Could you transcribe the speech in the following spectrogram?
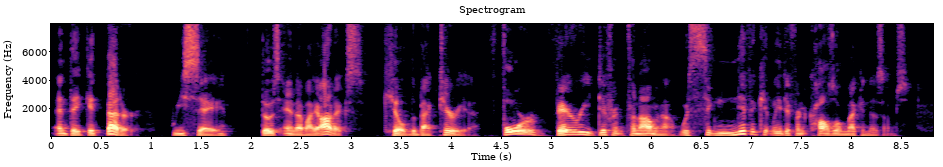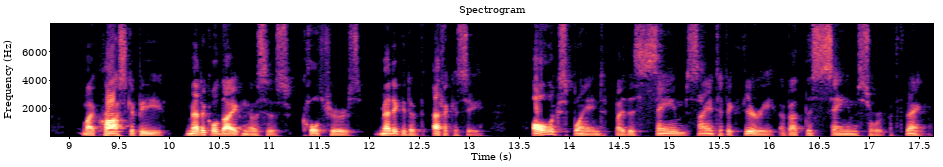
and they get better. We say, those antibiotics killed the bacteria four very different phenomena with significantly different causal mechanisms. Microscopy, medical diagnosis, cultures, medicative efficacy, all explained by the same scientific theory about the same sort of thing.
